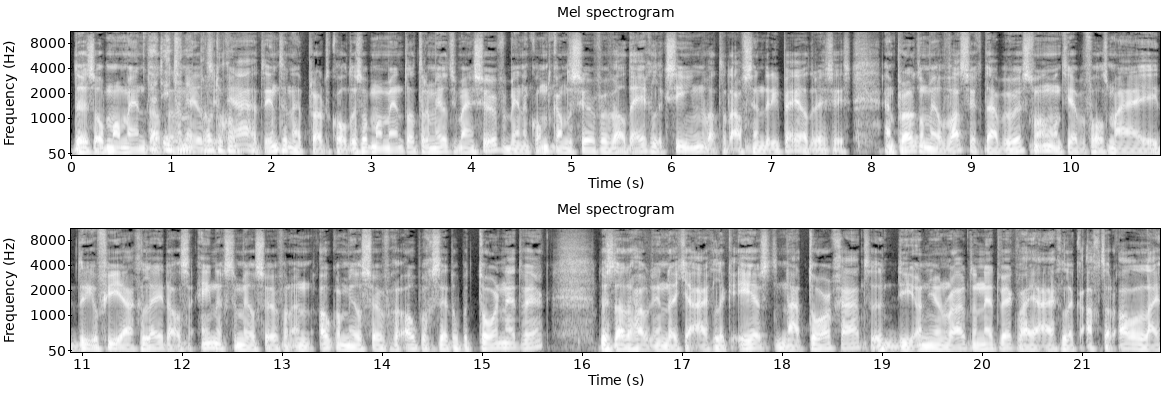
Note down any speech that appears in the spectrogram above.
Dus op het moment dat het er een mailtje, ja, het internetprotocol. Dus op het moment dat er een mailtje bij een server binnenkomt, kan de server wel degelijk zien wat het afzender IP-adres is. En ProtonMail was zich daar bewust van, want die hebben volgens mij drie of vier jaar geleden als enigste mailserver een, ook een mailserver opengezet op het Tor-netwerk. Dus dat houdt in dat je eigenlijk eerst naar Tor gaat, die Onion Router netwerk, waar je eigenlijk achter allerlei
